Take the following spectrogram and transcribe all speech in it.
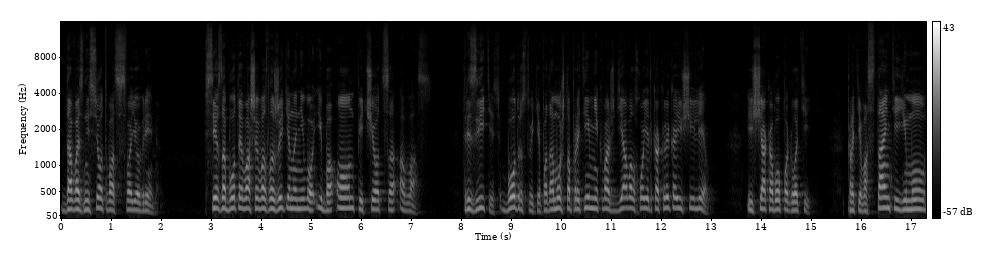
да вознесет вас в свое время. Все заботы ваши возложите на Него, ибо Он печется о вас. Трезвитесь, бодрствуйте, потому что противник ваш дьявол ходит, как рыкающий лев, ища кого поглотить. Противостаньте ему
